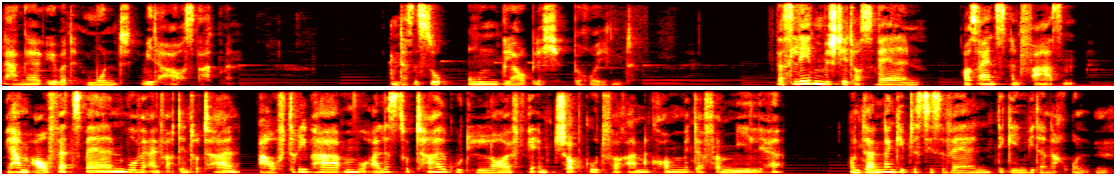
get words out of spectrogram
lange über den Mund wieder ausatmen. Und das ist so unglaublich beruhigend. Das Leben besteht aus Wellen, aus einzelnen Phasen. Wir haben Aufwärtswellen, wo wir einfach den totalen Auftrieb haben, wo alles total gut läuft, wir im Job gut vorankommen mit der Familie. Und dann, dann gibt es diese Wellen, die gehen wieder nach unten.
